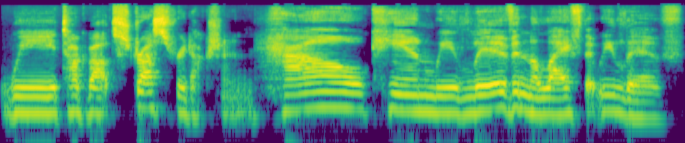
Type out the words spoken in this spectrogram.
We talk about stress reduction. How can we live in the life that we live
